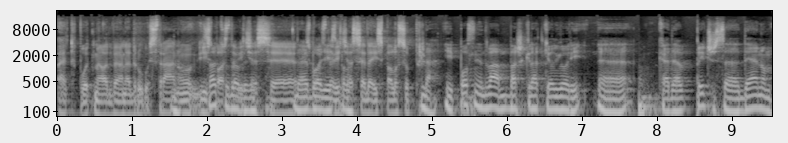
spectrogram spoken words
eto, put me odveo na drugu stranu, su ispostavit će se, Da je bolje ispostavit će se da je ispalo super. Da, i posljednje dva baš kratki odgovori. E, kada pričaš sa Dejanom,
